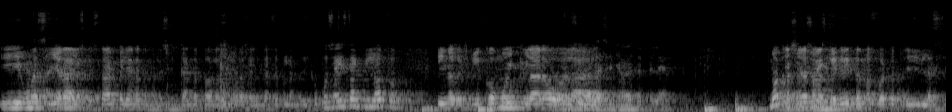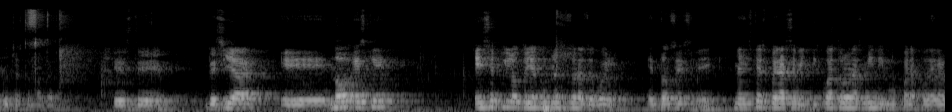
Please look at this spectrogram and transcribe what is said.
Y una señora de las que estaban peleando, como les encanta a todas las señoras ahí andarse peleando, dijo, pues ahí está el piloto. Y nos explicó muy claro a Solo la... las señoras se pelean. No, las señoras son las que gritan más fuerte y las escuchas con más ganas. Este, decía, eh, no, es que ese piloto ya cumplió sus horas de vuelo. Entonces, necesita esperarse 24 horas mínimo para poder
